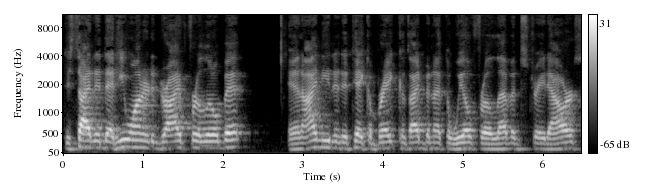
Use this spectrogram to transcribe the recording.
decided that he wanted to drive for a little bit. And I needed to take a break because I'd been at the wheel for 11 straight hours.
